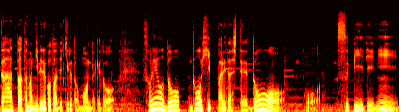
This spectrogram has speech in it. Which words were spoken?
ガーッと頭に入れることはできると思うんだけどそれをどうどう引っ張り出してどうこうスピーディーに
